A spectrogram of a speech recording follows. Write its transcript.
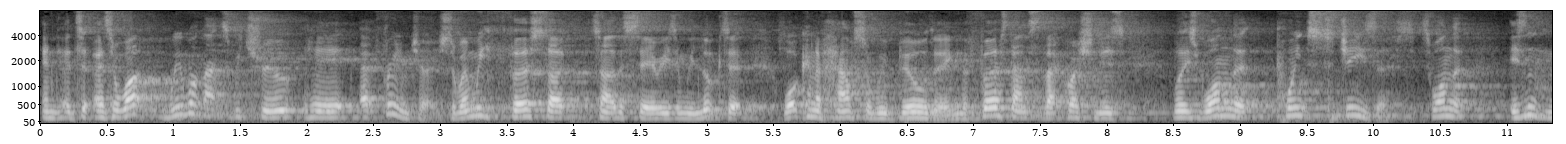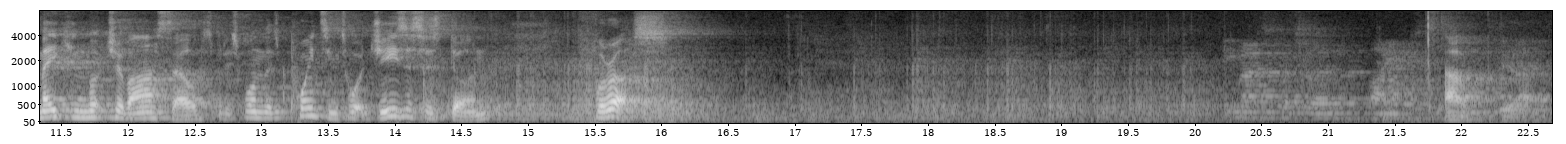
and, and so what, we want that to be true here at Freedom Church. So when we first start, started the series and we looked at what kind of house are we building, the first answer to that question is, well, it's one that points to Jesus. It's one that isn't making much of ourselves, but it's one that's pointing to what Jesus has done for us. Oh, do that.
